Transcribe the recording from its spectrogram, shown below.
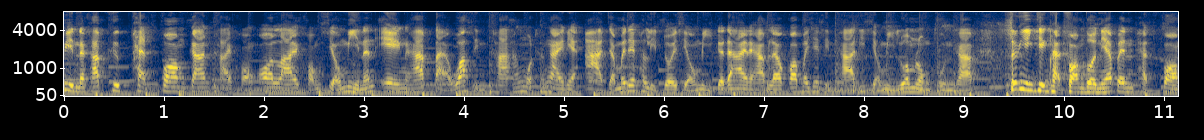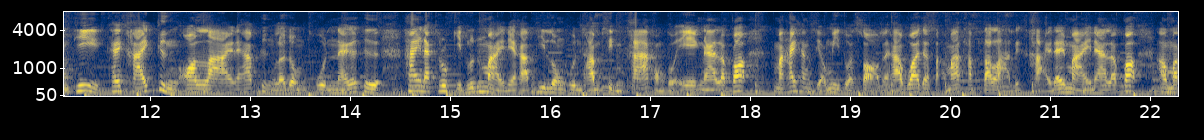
ผินนะครับคือแพลตฟอร์มการขายของออนไลน์ของเสี่ยวหมี่นั่นเองนะครับแต่ว่าสินค้าทั้งหมดข้างในเนี่ยอาจจะไม่ได้ผลิตโดยเสี่ยวหมี่ก็ได้นะครับแล้วก็ไม่ใช่สินค้าที่เสี่ยวหมี่ร่วมลงทุนครับซึ่งจริงๆแพลตฟอร์มตัวนี้เป็นแพลตฟอร์มที่คล้ายๆ กึ่งออนไลน์นะครับกึ่งระดมทุนนะก็คือให้นักธุรกิจรุ่นใหม่เนี่ยครับที่ลงทุนทำสินค้าของตัวเองนะแล้วก็มาให้ทางเสี่ยวหมี่ตรวจสอบนะครับว่าจะสามารถทำตลาดหรือขายได้ไหมนะแล้วก็เอามา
